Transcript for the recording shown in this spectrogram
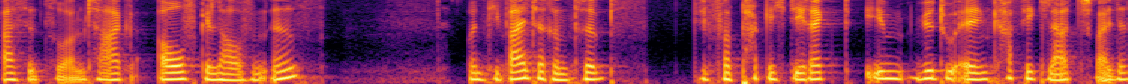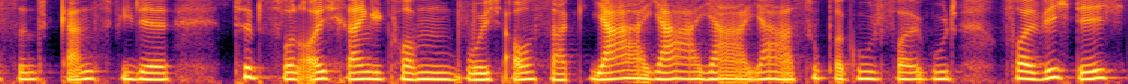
was jetzt so am Tag aufgelaufen ist. Und die weiteren Tipps, die verpacke ich direkt im virtuellen Kaffeeklatsch, weil das sind ganz viele Tipps von euch reingekommen, wo ich auch sage, ja, ja, ja, ja, super gut, voll gut, voll wichtig.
